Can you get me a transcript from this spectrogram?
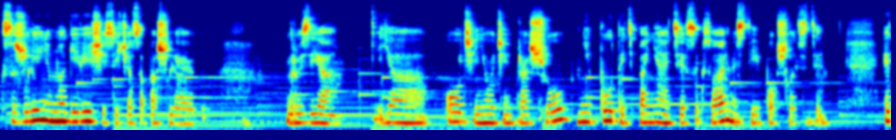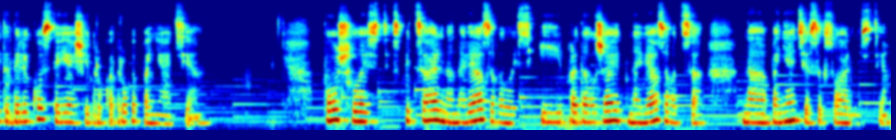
К сожалению, многие вещи сейчас опошляют. Друзья, я очень-очень прошу не путать понятия сексуальности и пошлости. Это далеко стоящие друг от друга понятия. Пошлость специально навязывалась и продолжает навязываться на понятие сексуальности.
